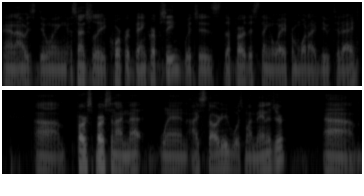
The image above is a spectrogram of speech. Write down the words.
and I was doing essentially corporate bankruptcy, which is the furthest thing away from what I do today. Um, first person I met when I started was my manager, um,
